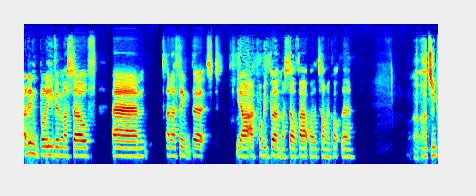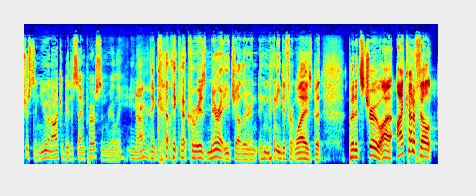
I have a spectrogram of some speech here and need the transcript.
I didn't believe in myself. Um, and I think that you know, I probably burnt myself out by the time I got there. Uh, that's interesting. You and I could be the same person, really. You know, I think I think our careers mirror each other in, in many different ways. But but it's true. I I kind of felt,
